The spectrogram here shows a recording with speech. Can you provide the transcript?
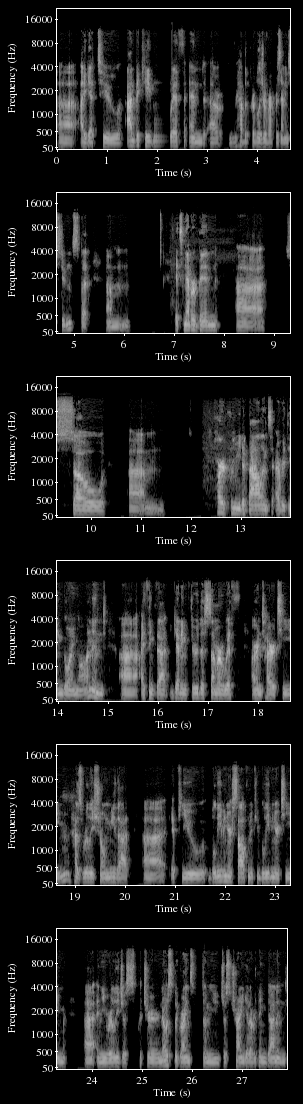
uh, I get to advocate with and uh, have the privilege of representing students, but um, it's never been uh, so um, hard for me to balance everything going on. And uh, I think that getting through this summer with our entire team has really shown me that uh, if you believe in yourself and if you believe in your team uh, and you really just put your nose to the grindstone, you just try and get everything done and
